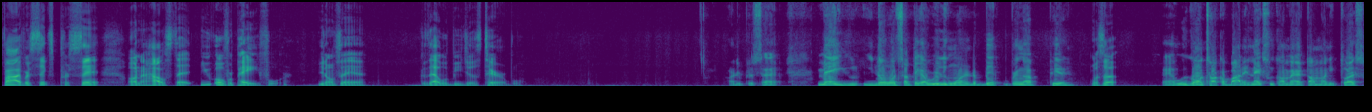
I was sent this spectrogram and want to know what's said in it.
five or six percent on a house that you overpaid for. You know what I'm saying? Because that would be just terrible. Hundred percent. Man, you you know what? Something I really wanted to bi- bring up here, What's up? and we're gonna talk about it next week on Marathon Money Plus.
